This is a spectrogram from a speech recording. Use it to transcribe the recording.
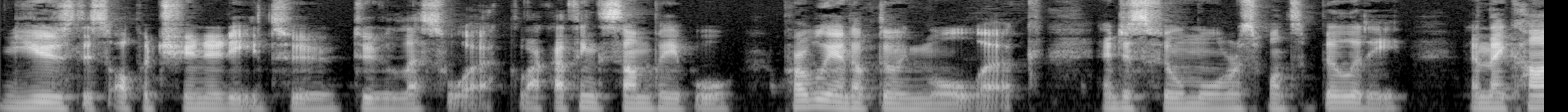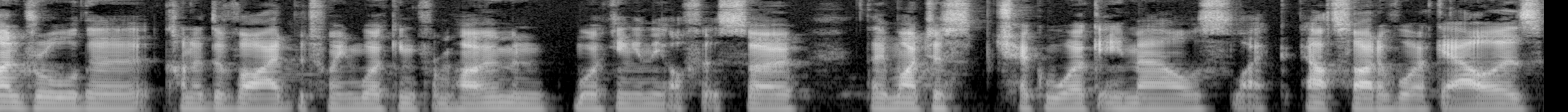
use this opportunity to do less work. Like I think some people probably end up doing more work and just feel more responsibility and they can't draw the kind of divide between working from home and working in the office. So they might just check work emails like outside of work hours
